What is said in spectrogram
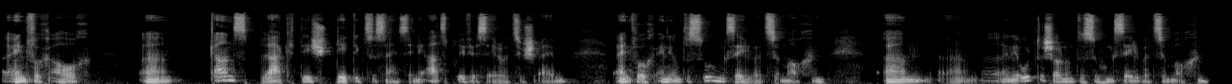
einfach auch äh, ganz praktisch tätig zu sein, seine Arztbriefe selber zu schreiben, einfach eine Untersuchung selber zu machen, ähm, ähm, eine Ultraschalluntersuchung selber zu machen,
